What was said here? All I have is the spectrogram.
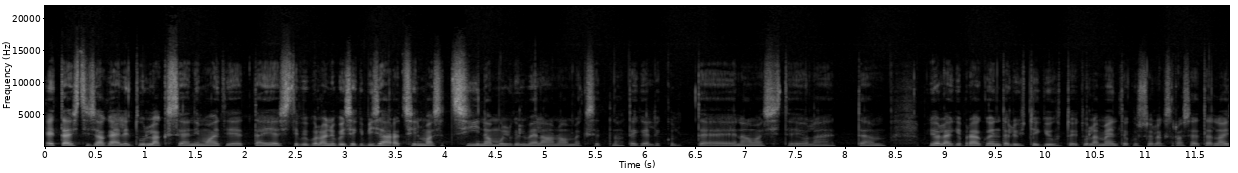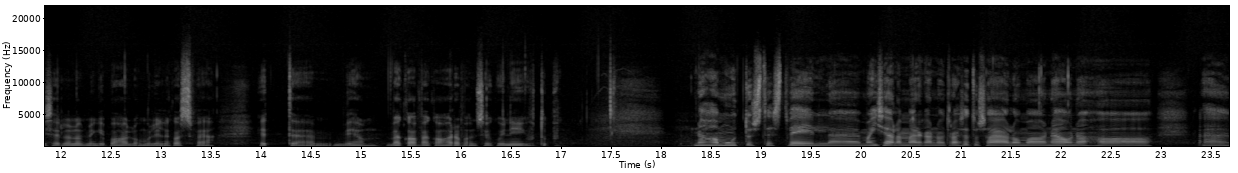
et hästi sageli tullakse niimoodi, et täiesti võib-olla on juba isegi pisarad silmas, et siin on mul küll melanoom, eks, et noh, tegelikult eh, enamasti ei ole, et ähm, ei olegi praegu endal ühtegi juhtu ei tule meelde, kus oleks rasedal naisel olnud mingi pahaloomuline kasvaja. et ähm, jah, väga-väga harva on see, kui nii juhtub nahamuutustest veel, äh, ma ise olen märganud raseduse ajal oma näonaha äh,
